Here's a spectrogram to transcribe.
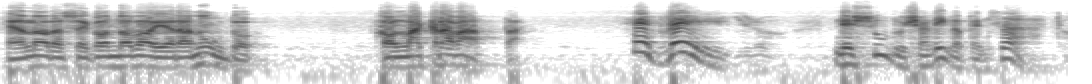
E allora secondo voi era nudo? Con la cravatta? È vero. Nessuno ci aveva pensato.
